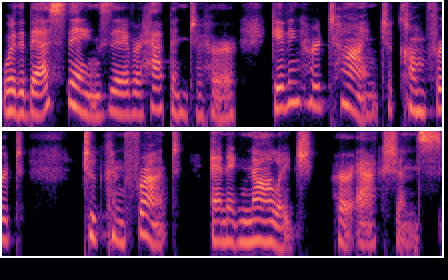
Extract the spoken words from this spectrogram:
were the best things that ever happened to her, giving her time to comfort, to confront, and acknowledge her actions.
